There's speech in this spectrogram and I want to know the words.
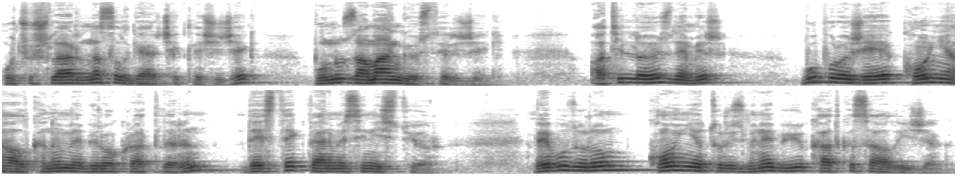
uçuşlar nasıl gerçekleşecek bunu zaman gösterecek. Atilla Özdemir bu projeye Konya halkının ve bürokratların destek vermesini istiyor. Ve bu durum Konya turizmine büyük katkı sağlayacak.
